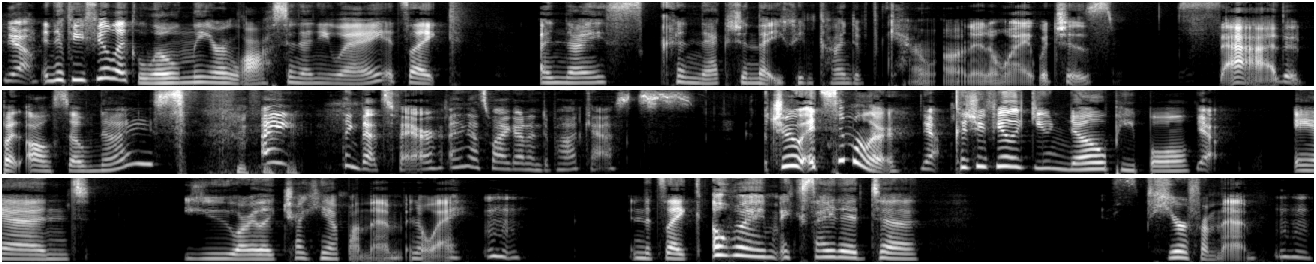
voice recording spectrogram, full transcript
Yeah. And if you feel like lonely or lost in any way, it's like a nice connection that you can kind of count on in a way, which is sad, but also nice. I think that's fair. I think that's why I got into podcasts. True, it's similar. Yeah. Because you feel like you know people Yeah. and you are like checking up on them in a way. Mhm. And it's like, oh, I'm excited to hear from them. Mhm.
